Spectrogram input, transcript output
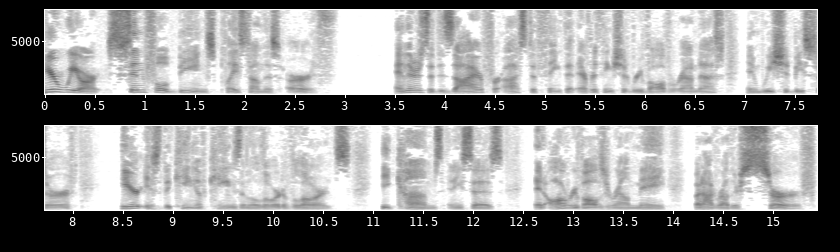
here we are, sinful beings placed on this earth. And there's a desire for us to think that everything should revolve around us and we should be served. Here is the King of Kings and the Lord of Lords. He comes and he says, It all revolves around me, but I'd rather serve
